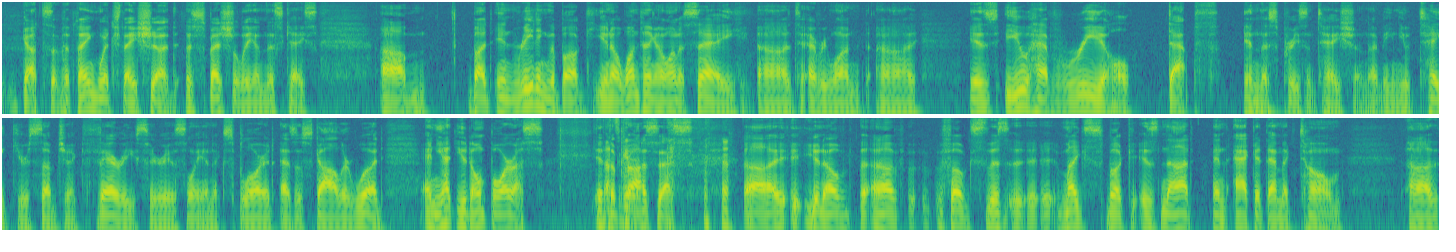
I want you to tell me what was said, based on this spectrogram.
guts of the thing, which they should, especially in this case. Um, but in reading the book, you know, one thing I want to say uh, to everyone uh, is you have real depth in this presentation. I mean, you take your subject very seriously and explore it as a scholar would, and yet you don't bore us in That's the process. uh, you know, uh, folks, this uh, Mike's book is not an academic tome. Uh,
